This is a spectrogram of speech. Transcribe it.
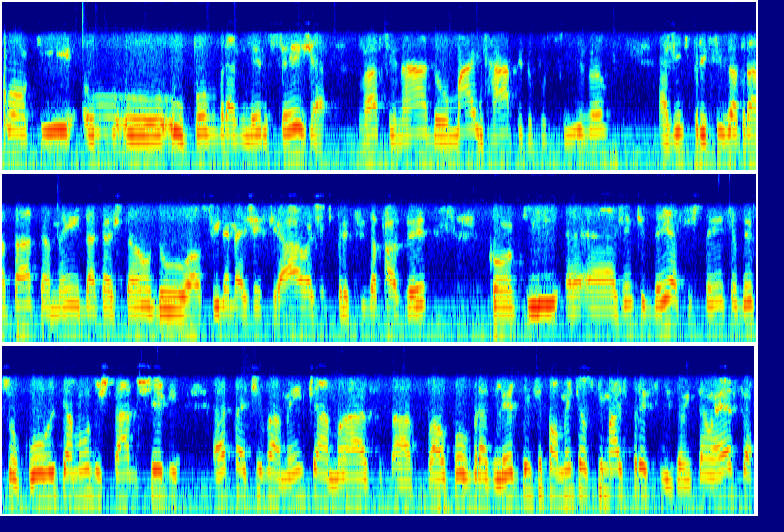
com que o, o, o povo brasileiro seja vacinado o mais rápido possível. A gente precisa tratar também da questão do auxílio emergencial, a gente precisa fazer com que eh, a gente dê assistência, dê socorro e que a mão do Estado chegue efetivamente a, a, a, ao povo brasileiro, principalmente aos que mais precisam. Então essa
